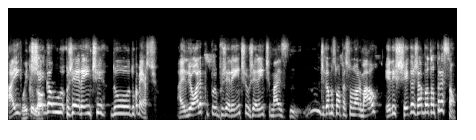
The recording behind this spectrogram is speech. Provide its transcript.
Aí Muito chega o, o, gerente do, do comércio. Aí ele olha pro, pro gerente, o gerente mais, digamos, uma pessoa normal, ele chega já botando pressão.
